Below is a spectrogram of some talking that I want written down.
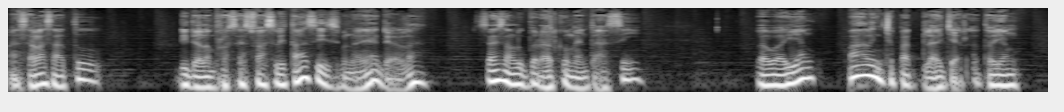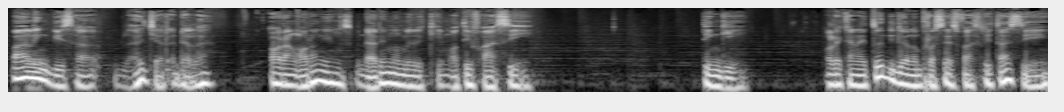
Nah, salah satu di dalam proses fasilitasi sebenarnya adalah saya selalu berargumentasi bahwa yang paling cepat belajar atau yang paling bisa belajar adalah orang-orang yang sebenarnya memiliki motivasi tinggi. Oleh karena itu di dalam proses fasilitasi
